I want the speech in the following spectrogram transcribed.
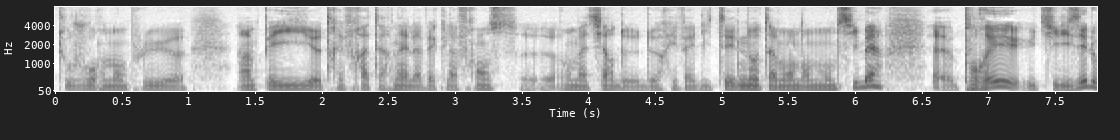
toujours non plus un pays très fraternel avec la France en matière de, rivalité, notamment dans le monde cyber, pourrait utiliser le,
